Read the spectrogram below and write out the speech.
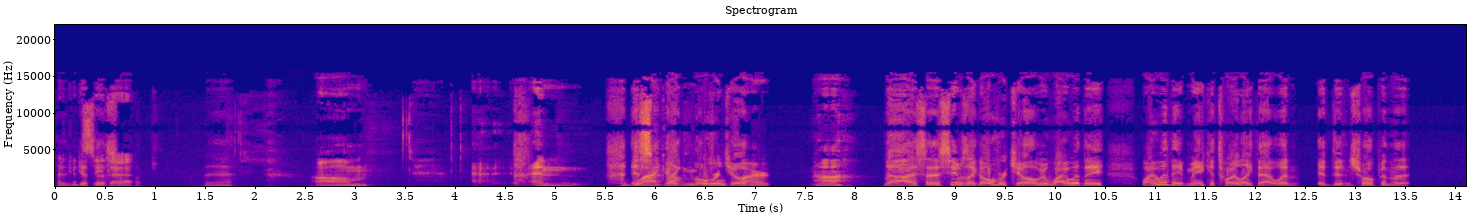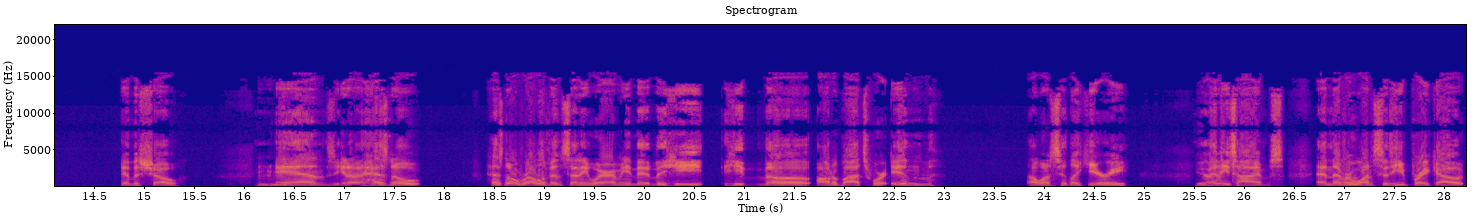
I didn't could get see that so much. Eh. Um, and seemed blackout like and overkill. Goldfire, huh? No, I said it seems like overkill. I mean, why would they? Why would they make a toy like that when it didn't show up in the in the show, Mhm. and you know it has no has no relevance anywhere? I mean, the, the, he he the Autobots were in I want to say Lake Erie yeah. many times, and never once did he break out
